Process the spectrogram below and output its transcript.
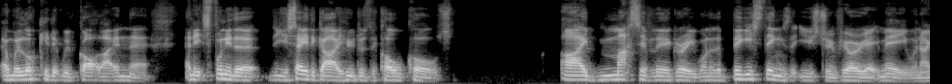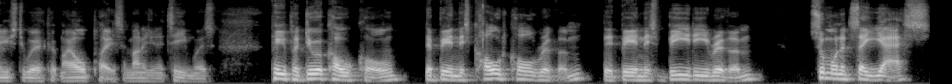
And we're lucky that we've got that in there. And it's funny that you say the guy who does the cold calls I massively agree. One of the biggest things that used to infuriate me when I used to work at my old place and managing a team was people do a cold call. They'd be in this cold call rhythm. They'd be in this BD rhythm. Someone would say yes,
